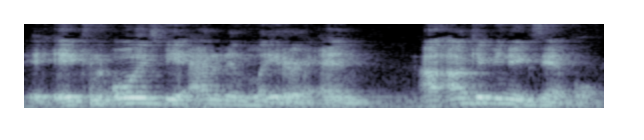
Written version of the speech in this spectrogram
It, it can always be added in later, and I, I'll give you an example.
